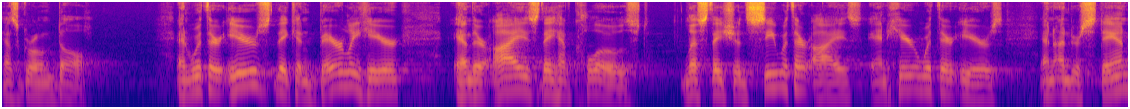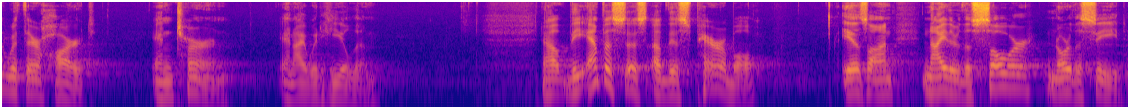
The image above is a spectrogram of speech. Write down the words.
has grown dull. And with their ears they can barely hear, and their eyes they have closed lest they should see with their eyes and hear with their ears and understand with their heart and turn, and I would heal them. Now, the emphasis of this parable is on neither the sower nor the seed,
